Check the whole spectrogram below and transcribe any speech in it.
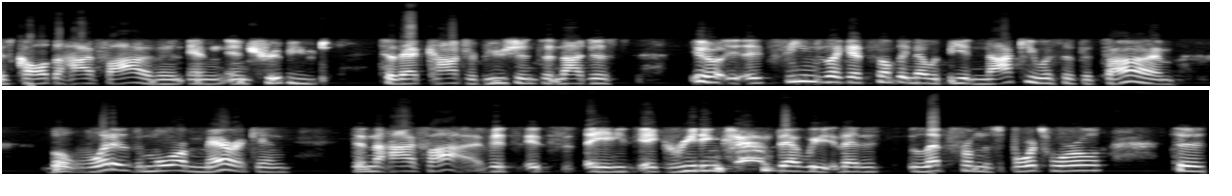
is called the High Five, and and, and tribute to that contribution to not just you know, it, it seems like it's something that would be innocuous at the time, but what is more American than the high five? It's it's a, a greeting that we that is left from the sports world to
